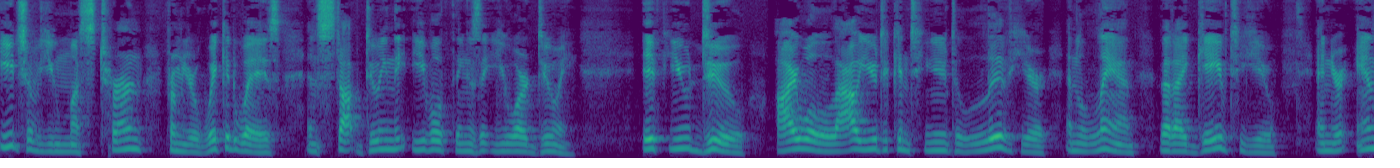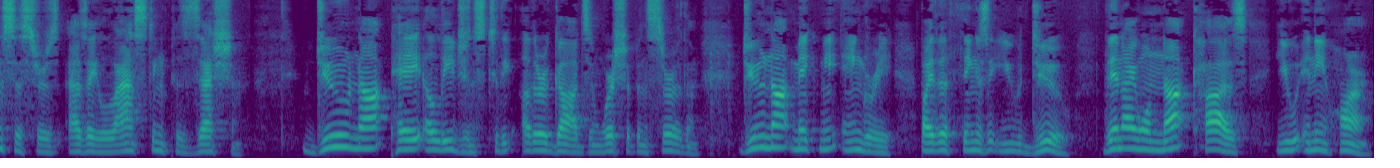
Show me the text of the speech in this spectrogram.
each of you must turn from your wicked ways and stop doing the evil things that you are doing. If you do, I will allow you to continue to live here in the land that I gave to you and your ancestors as a lasting possession. Do not pay allegiance to the other gods and worship and serve them. Do not make me angry by the things that you do. Then I will not cause you any harm.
